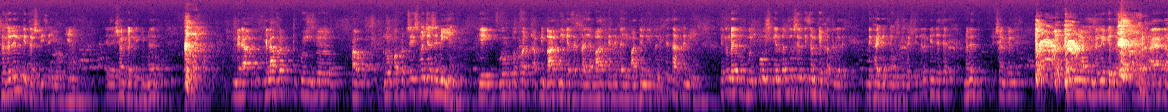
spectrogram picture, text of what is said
सृजन की दृष्टि से योग्य हैं शंकर जी की। मैं, मेरा खिलाफत कोई ग्लो पकड़ से इस वजह से नहीं है। कि वो अपनी बात नहीं कह सकता या बात कहने का ये माध्यम नहीं है तो इसके हिसाब नहीं है। लेकिन मैं मुझको उसके अंदर दूसरे किस्म के खतरे दिखाई देते हैं उसकी दृष्टि से। लेकिन जैसे मैंने शंकर जी मेले के अंदर आया था,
